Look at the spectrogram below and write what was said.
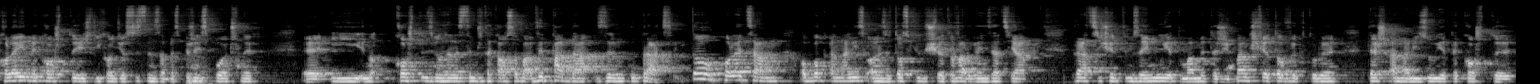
kolejne koszty, jeśli chodzi o system zabezpieczeń społecznych, E, i no, koszty związane z tym, że taka osoba wypada z rynku pracy. I to polecam obok analiz ONZ-owskich, Światowa Organizacja Pracy się tym zajmuje, tu mamy też i Bank Światowy, który też analizuje te koszty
